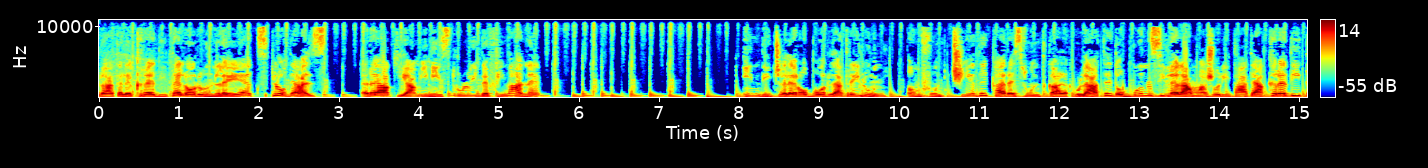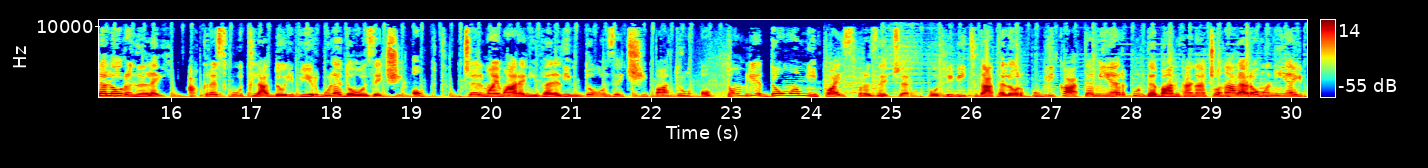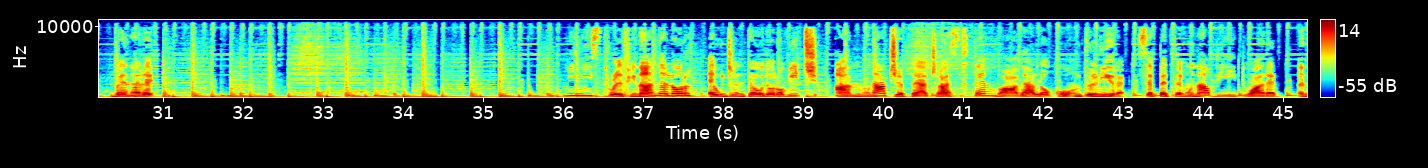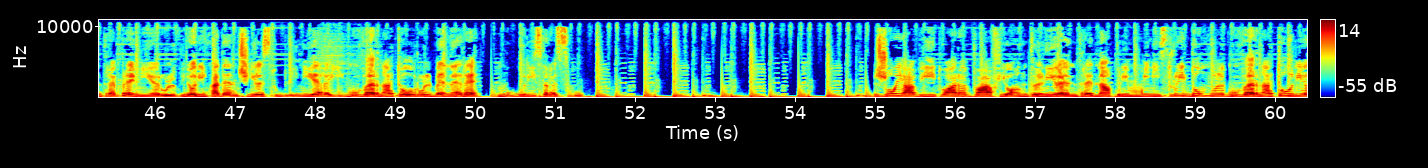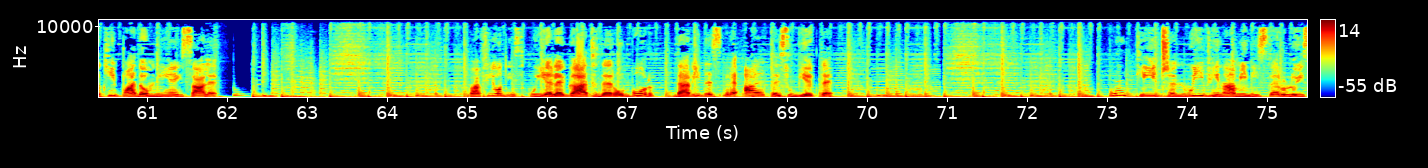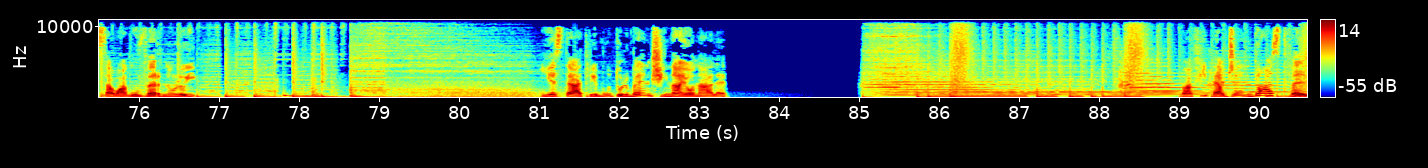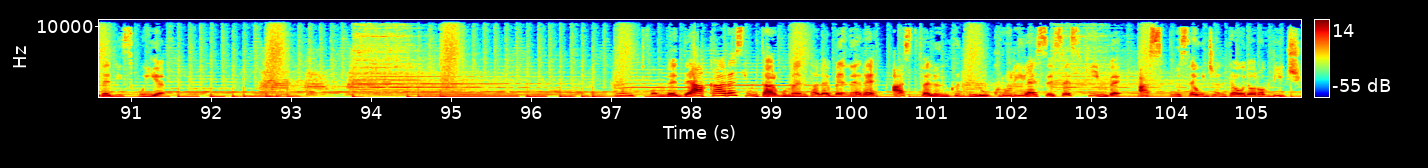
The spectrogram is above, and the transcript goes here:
Ratele creditelor în lei explodează. Reacția ministrului de Finane Indicele robor la trei luni, în funcție de care sunt calculate dobânzile la majoritatea creditelor în lei, a crescut la 2,28 cel mai mare nivel din 24 octombrie 2014, potrivit datelor publicate miercuri de Banca Națională a României, BNR. Ministrul Finanțelor, Eugen Teodorovici, a anunțat că pe această temă va avea loc o întâlnire, săptămâna viitoare, între premierul Viorica Dencil sublinierei guvernatorul BNR, Muguris Răscu. Joia viitoare va fi o întâlnire între na prim-ministrui domnul guvernator echipa domniei sale. Va fi o discuție legat de robor, dar și despre alte subiecte. ce nu-i vina ministerului sau a guvernului. Este atributul bencii naționale. Va fi pe agenda astfel de discuție. Vom vedea care sunt argumentele BNR, astfel încât lucrurile să se schimbe, a spus Eugen Teodorovici.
